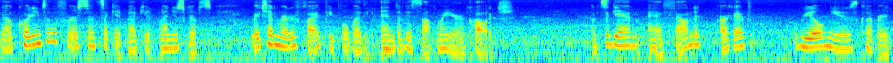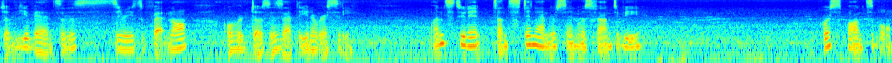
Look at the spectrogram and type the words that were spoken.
Now, according to the first and second manuscripts, Rich had murdered five people by the end of his sophomore year in college. Once again, I have found archived real news coverage of the events of the series of fentanyl overdoses at the university. One student, Dustin Anderson, was found to be responsible.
